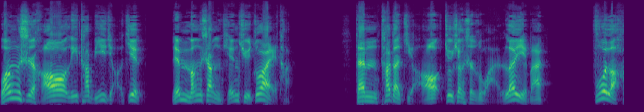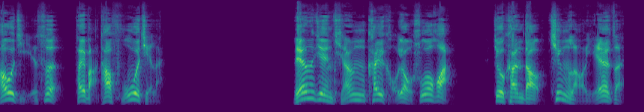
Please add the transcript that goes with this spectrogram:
王世豪离他比较近，连忙上前去拽他，但他的脚就像是软了一般，扶了好几次才把他扶起来。梁建强开口要说话，就看到庆老爷子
